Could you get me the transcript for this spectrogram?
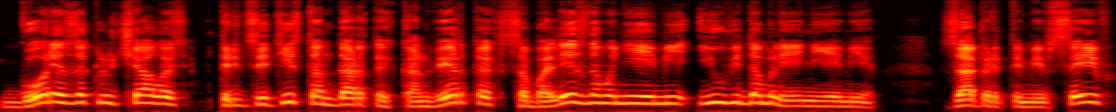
Горе заключалось в 30 стандартных конвертах с соболезнованиями и уведомлениями, запертыми в сейф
